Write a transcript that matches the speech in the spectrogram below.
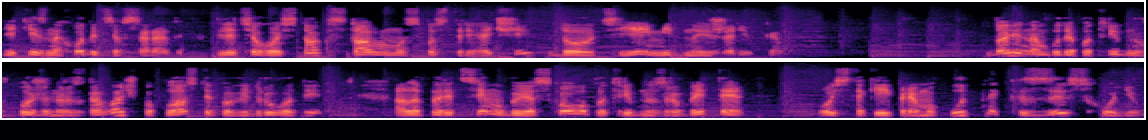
який знаходиться всередині. Для цього ось так ставимо спостерігачі до цієї мідної жарівки. Далі нам буде потрібно в кожен роздавач покласти по відру води, але перед цим обов'язково потрібно зробити ось такий прямокутник з сходів.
